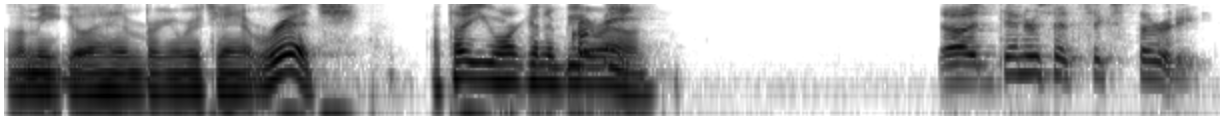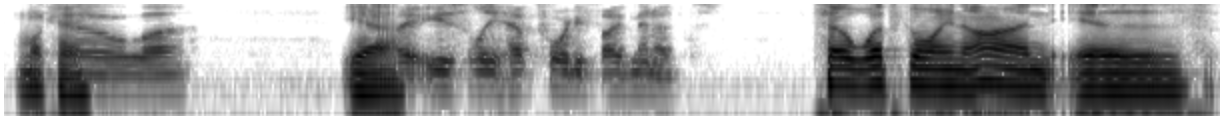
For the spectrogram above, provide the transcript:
Let me go ahead and bring Rich in. Rich, I thought you weren't going to be around. Uh, dinner's at six thirty. Okay. So uh, Yeah. I easily have forty five minutes. So what's going on is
